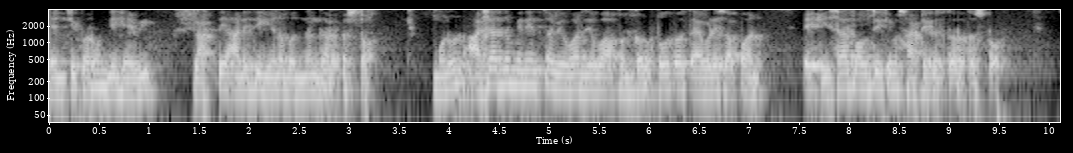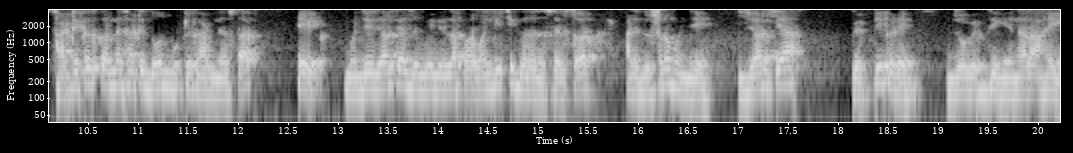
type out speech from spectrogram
यांची परवानगी घ्यावी लागते आणि ती घेणं बंधनकारक असतं. म्हणून अशा जमिनींचा व्यवहार जेव्हा आपण करतो तर त्यावेळेस आपण एक इसार पावती किंवा साठेखत करत असतो. साठेखत करण्यासाठी दोन मुख्य कारणे असतात. एक म्हणजे जर त्या जमिनीला परवानगीची गरज असेल तर आणि दुसरं म्हणजे जर त्या व्यक्तीकडे जो व्यक्ती घेणारा आहे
